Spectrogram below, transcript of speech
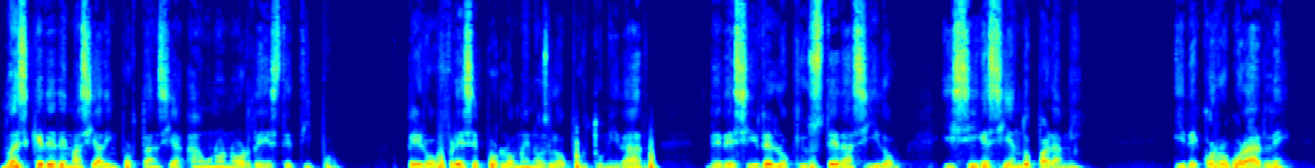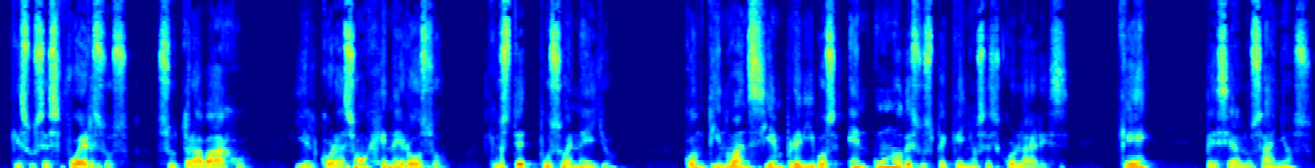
No es que dé demasiada importancia a un honor de este tipo, pero ofrece por lo menos la oportunidad de decirle lo que usted ha sido y sigue siendo para mí, y de corroborarle que sus esfuerzos, su trabajo y el corazón generoso que usted puso en ello continúan siempre vivos en uno de sus pequeños escolares, que, pese a los años,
